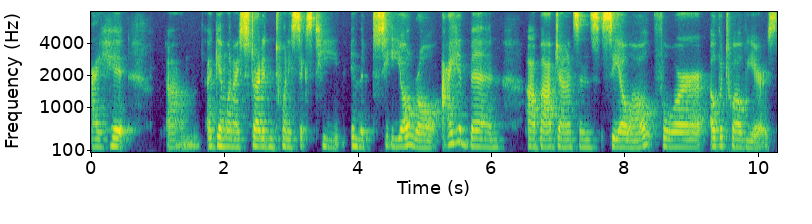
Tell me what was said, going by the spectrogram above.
I, I hit um, again, when I started in 2016 in the CEO role, I had been uh, Bob Johnson's COO for over 12 years.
